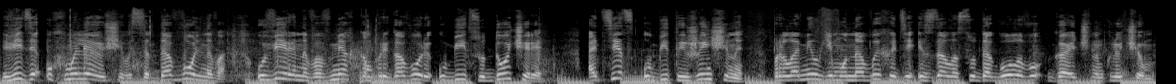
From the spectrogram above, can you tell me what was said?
Видя ухмыляющегося, довольного, уверенного в мягком приговоре убийцу дочери, отец убитой женщины проломил ему на выходе из зала суда голову гаечным ключом.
